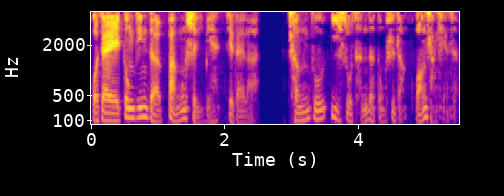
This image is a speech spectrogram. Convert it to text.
我在东京的办公室里边接待了成都艺术城的董事长王强先生。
